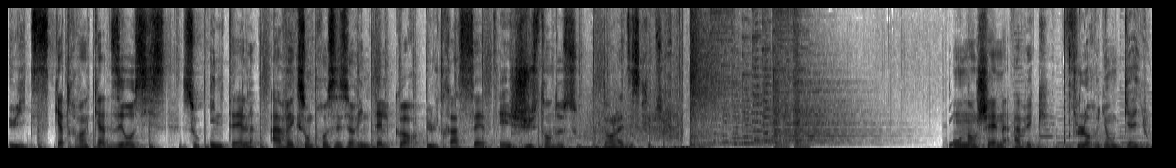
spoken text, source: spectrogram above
UX 8406 sous Intel avec son processeur Intel Core Ultra 7 est juste en dessous dans la description. On enchaîne avec Florian Gaillou.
